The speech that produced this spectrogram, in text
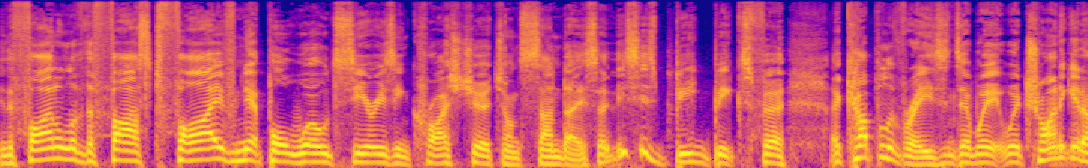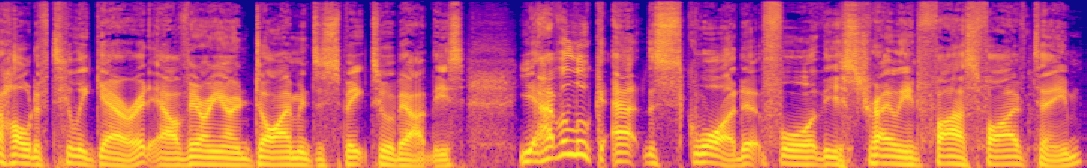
in the final of the Fast Five Netball World Series in Christchurch on Sunday. So this is big, Bix for a couple of reasons, and we're, we're trying to get a hold of Tilly Garrett, our very own diamond, to speak to about this. You have a look at the squad for the Australian Fast Five team.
